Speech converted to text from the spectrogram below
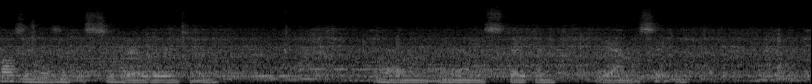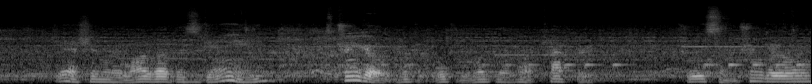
pausing this at the sewer elevator. Um, yeah, I'm mistaken. Yeah, I'm mistaken. Yeah, showing me a lot about this game. It's Trigo. Look at, look at, look at that. Captured. Release him. Trigo.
